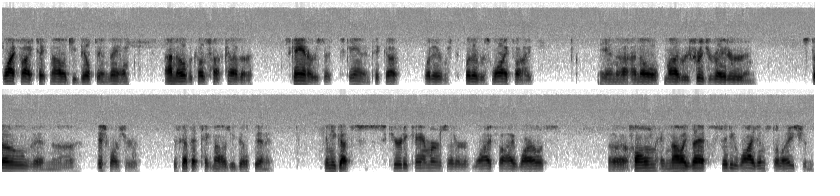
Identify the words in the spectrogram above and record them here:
Wi-Fi technology built in them. I know because I've got a scanners that scan and pick up whatever whatever's Wi-Fi, and uh, I know my refrigerator and stove and uh, dishwasher has got that technology built in it. Then you got security cameras that are Wi-Fi, wireless, uh, home, and not only that, citywide installations.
